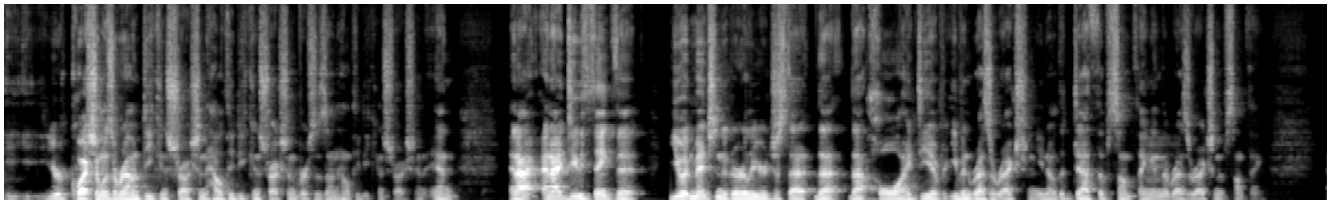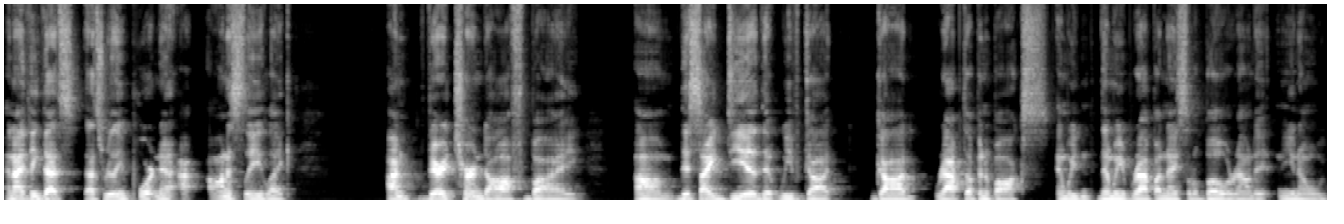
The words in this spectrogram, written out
your question was around deconstruction, healthy deconstruction versus unhealthy deconstruction. And, and I, and I do think that you had mentioned it earlier, just that, that, that whole idea of even resurrection, you know, the death of something and the mm-hmm. resurrection of something. And I think that's, that's really important. I, honestly, like, I'm very turned off by um, this idea that we've got God wrapped up in a box and we then we wrap a nice little bow around it and, you know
